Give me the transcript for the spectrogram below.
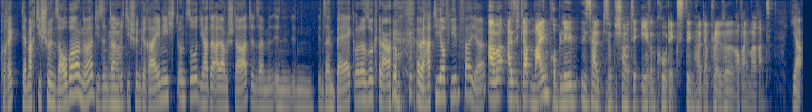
korrekt. Der macht die schön sauber, ne? Die sind dann ja. richtig schön gereinigt und so. Die hat er alle am Start in seinem, in, in, in seinem Bag oder so, keine Ahnung. Aber er hat die auf jeden Fall, ja. Aber also ich glaube, mein Problem ist halt dieser bescheuerte Ehrenkodex, den halt der Predator dann auf einmal hat. Ja.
